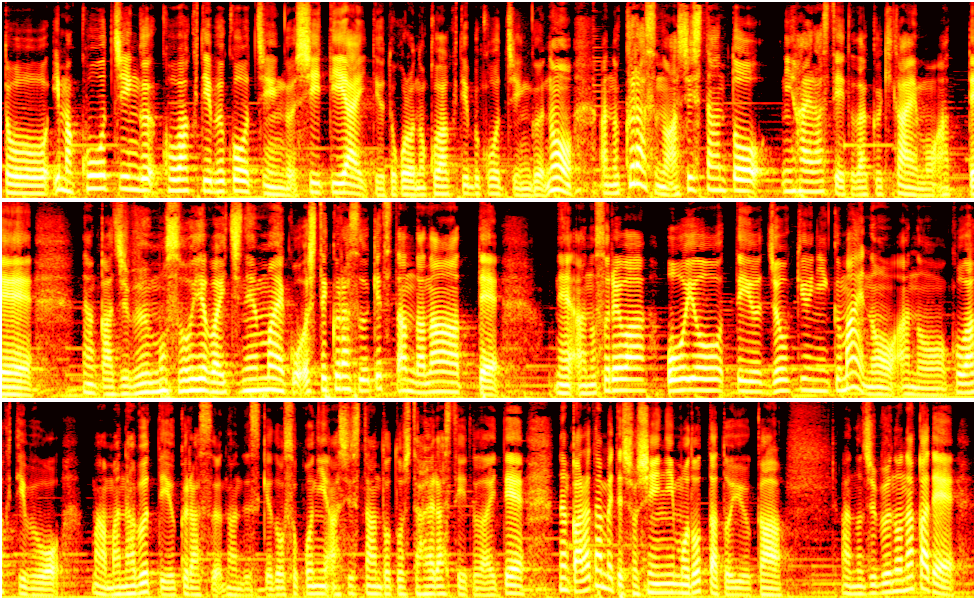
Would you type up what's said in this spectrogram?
と、今、コーチング、コアクティブコーチング、CTI っていうところのコアクティブコーチングの、あの、クラスのアシスタントに入らせていただく機会もあって、なんか自分もそういえば1年前こうしてクラス受けてたんだなってね、あの、それは応用っていう上級に行く前の、あの、コアクティブを、まあ、学ぶっていうクラスなんですけど、そこにアシスタントとして入らせていただいて、なんか改めて初心に戻ったというか、あの、自分の中で、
